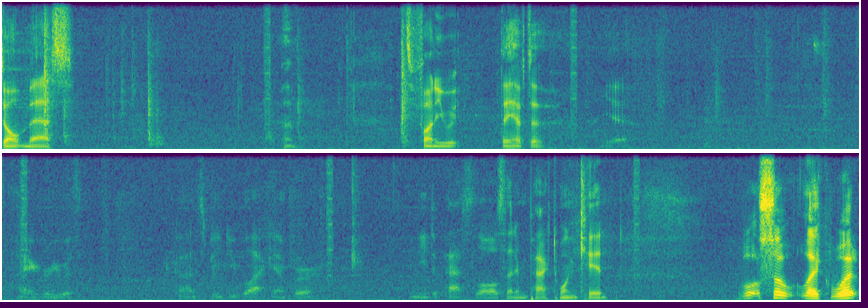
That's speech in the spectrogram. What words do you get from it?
don't mess. Um, it's funny. We, they have to. Yeah. I agree with Godspeed, you Black Emperor. You need to laws that impact one kid. Well, so like, what?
